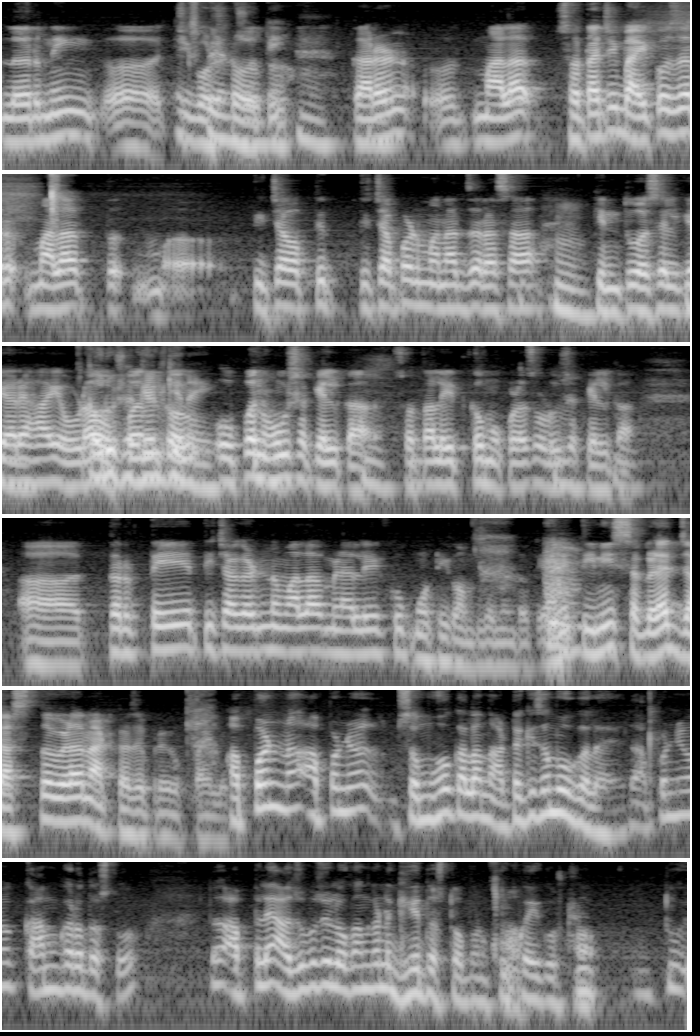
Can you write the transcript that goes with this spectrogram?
लर्निंग ची गोष्ट होती. कारण मला स्वतःची बायको जर मला तिच्या बाबतीत तिच्या पण मनात जर असा. किंतु असेल की अरे हा एवढा करू शकेल की ओपन नाही? ओपन होऊ शकेल का. स्वतःला इतकं मोकळं सोडू शकेल का तर ते तिच्याकडनं मला मिळालेली खूप मोठी कॉम्प्लिमेंट होती. आणि तिने सगळ्यात जास्त वेळा नाटकाचे प्रयोग पाहिले. आपण ना आपण समूह कला नाटकी समूह कला आहे तर आपण जेव्हा काम करत असतो तर आपल्या आजूबाजूच्या लोकांकडनं घेत असतो आपण खूप हो, काही गोष्टी. हो. तू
